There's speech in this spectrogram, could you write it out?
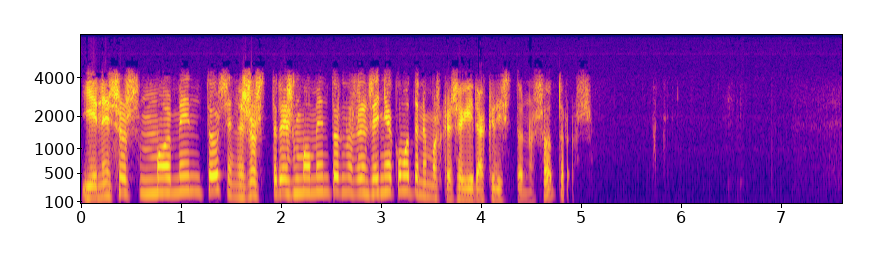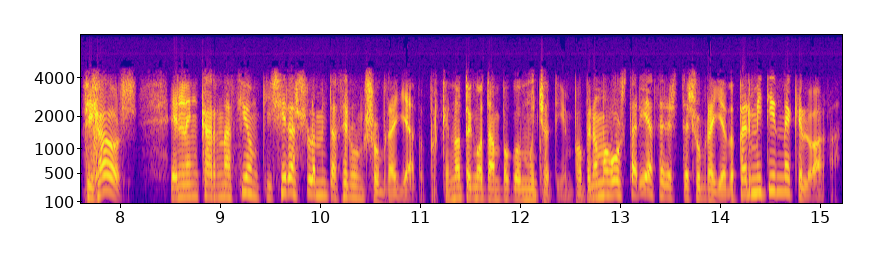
Y en esos momentos, en esos tres momentos, nos enseña cómo tenemos que seguir a Cristo nosotros. Fijaos, en la encarnación quisiera solamente hacer un subrayado, porque no tengo tampoco mucho tiempo, pero me gustaría hacer este subrayado. Permitidme que lo haga.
